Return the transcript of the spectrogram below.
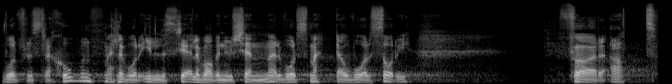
vår frustration eller vår ilska eller vad vi nu känner, vår smärta och vår sorg för att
